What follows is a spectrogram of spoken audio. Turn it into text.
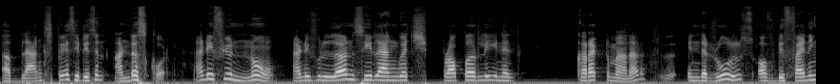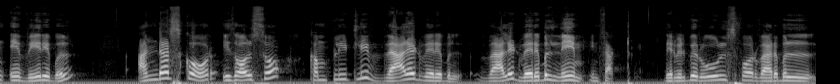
a blank space, it is an underscore and if you know and if you learn C language properly in a correct manner in the rules of defining a variable underscore is also completely valid variable valid variable name in fact. There will be rules for variable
